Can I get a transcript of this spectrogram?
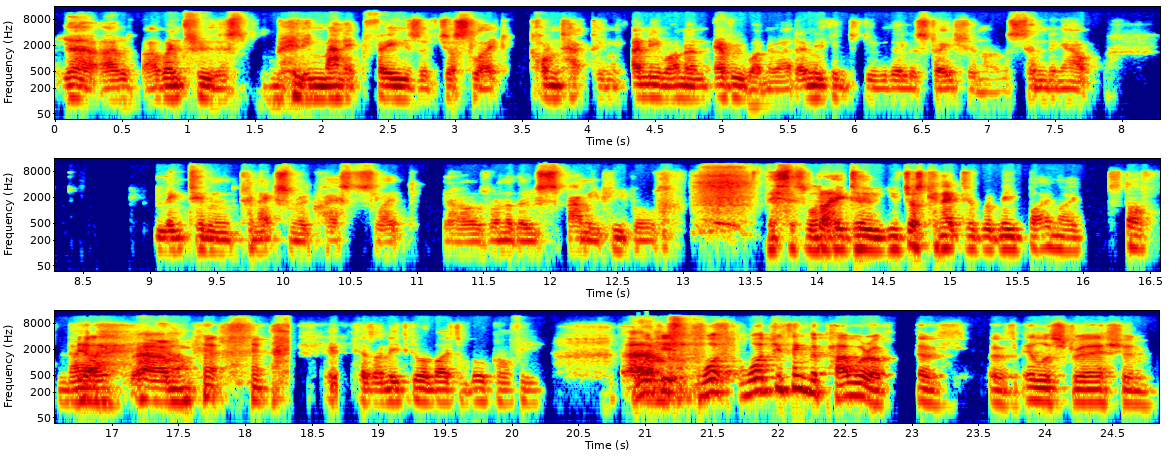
yeah, I, I went through this really manic phase of just like contacting anyone and everyone who had anything to do with illustration. I was sending out LinkedIn connection requests like you know, I was one of those spammy people. this is what I do. You've just connected with me. Buy my stuff now yeah. um, because I need to go and buy some more coffee. Um, what, do you, what, what do you think the power of, of of illustration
